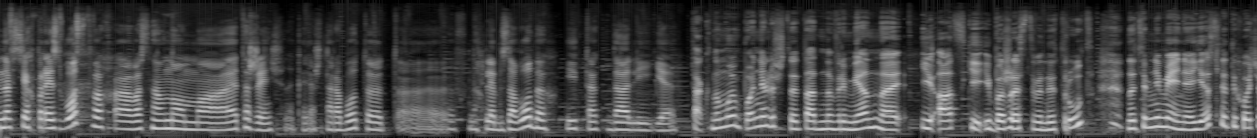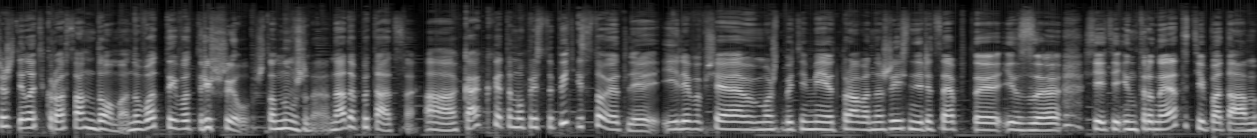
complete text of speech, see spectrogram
на всех производствах а, в основном а, это женщины, конечно, работают э, на хлебзаводах и так далее. Так, ну мы поняли, что это одновременно и адский, и божественный труд. Но тем не менее, если ты хочешь сделать круассан дома, ну вот ты вот решил, что нужно, надо пытаться. А как к этому приступить и стоит ли? Или вообще, может быть, имеют право на жизнь рецепты из э, сети интернет, типа там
